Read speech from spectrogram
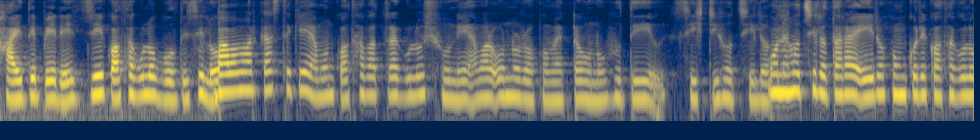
খাইতে পেরে যে কথাগুলো বলতেছিল, বাবা মার কাছ থেকে এমন কথাবার্তাগুলো শুনে আমার অন্যরকম একটা অনুভূতি সৃষ্টি হচ্ছিল। মনে হচ্ছিল তারা এইরকম করে কথাগুলো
